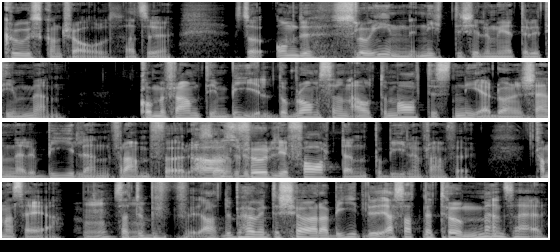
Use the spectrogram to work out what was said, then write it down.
cruise control. Alltså, så om du slår in 90 kilometer i timmen, kommer fram till en bil, då bromsar den automatiskt ner då den känner bilen framför. Ja, så den så du- följer farten på bilen framför, kan man säga. Mm, så att du, be- ja, du behöver inte köra bil. Jag satt med tummen så här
